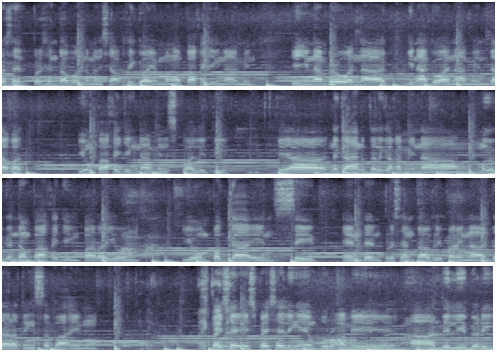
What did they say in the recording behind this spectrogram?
present, presentable naman siya kasi gawa yung mga packaging namin yun yung number one na ginagawa namin dapat yung packaging namin is quality kaya naghahanap talaga kami ng magagandang packaging para yung yung pagkain safe and then presentable pa rin na darating sa bahay mo. Especially, especially ngayon, puro kami ah, delivery.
